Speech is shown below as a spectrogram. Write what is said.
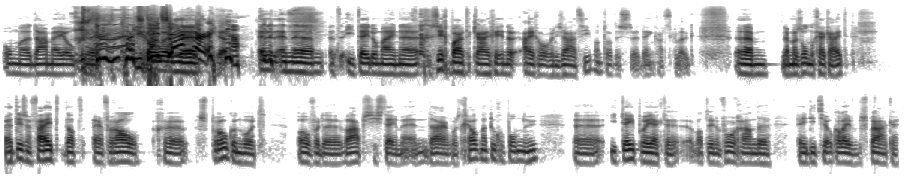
Om eh, daarmee ook eh steeds en, eh, erger. ja, en, en eh, het IT-domein eh, zichtbaar te krijgen in de eigen organisatie. Want dat is eh, denk ik hartstikke leuk. Ehm, ja, maar zonder gekheid. Het is een feit dat er vooral gesproken wordt over de wapensystemen. En daar wordt geld naartoe gepompt nu. Eh, IT-projecten, wat we in de voorgaande editie ook al even bespraken,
